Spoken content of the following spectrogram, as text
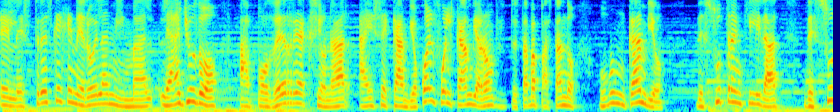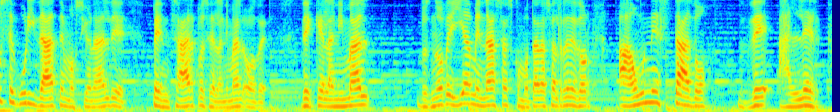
el estrés que generó el animal le ayudó a poder reaccionar a ese cambio. ¿Cuál fue el cambio? Aaron estaba pastando. Hubo un cambio de su tranquilidad, de su seguridad emocional, de pensar pues el animal o de que el animal pues no veía amenazas como tal a su alrededor a un estado de alerta.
